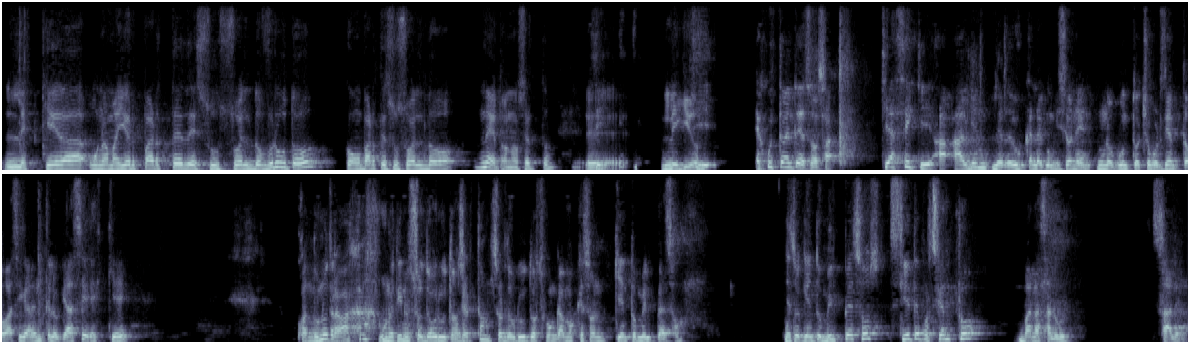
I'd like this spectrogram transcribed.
les queda una mayor parte de su sueldo bruto como parte de su sueldo neto, ¿no es cierto? Eh, líquido. Sí, es justamente eso. O sea, ¿qué hace que a alguien le reduzcan la comisión en 1.8%? Básicamente lo que hace es que cuando uno trabaja, uno tiene un sueldo bruto, ¿no es cierto? Un sueldo bruto, supongamos que son 500 mil pesos. De esos 500 mil pesos, 7% van a salud, salen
